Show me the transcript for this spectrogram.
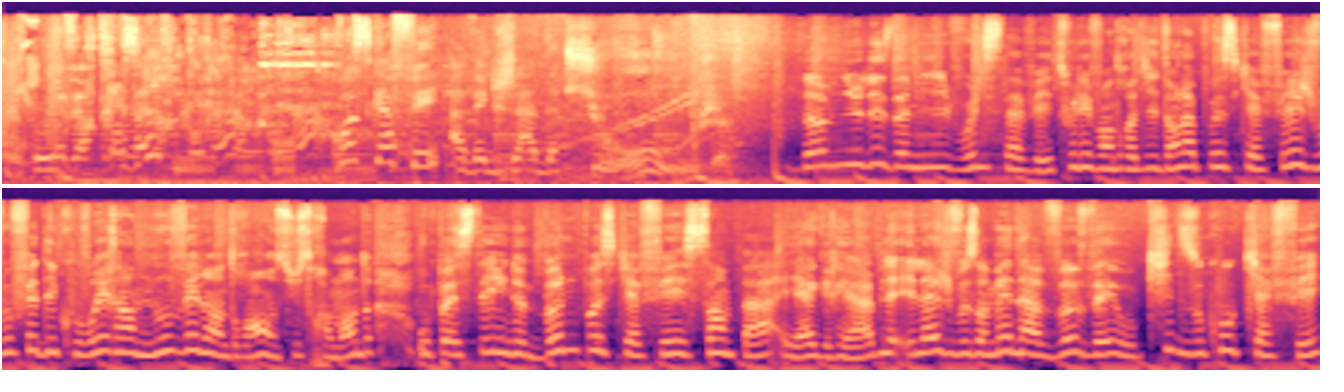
9h13h. Pause café avec Jade. sur rouge. Bienvenue les amis, vous le savez, tous les vendredis dans la pause café, je vous fais découvrir un nouvel endroit en Suisse romande où passer une bonne pause café sympa et agréable. Et là, je vous emmène à Vevey au Kizuko Café.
